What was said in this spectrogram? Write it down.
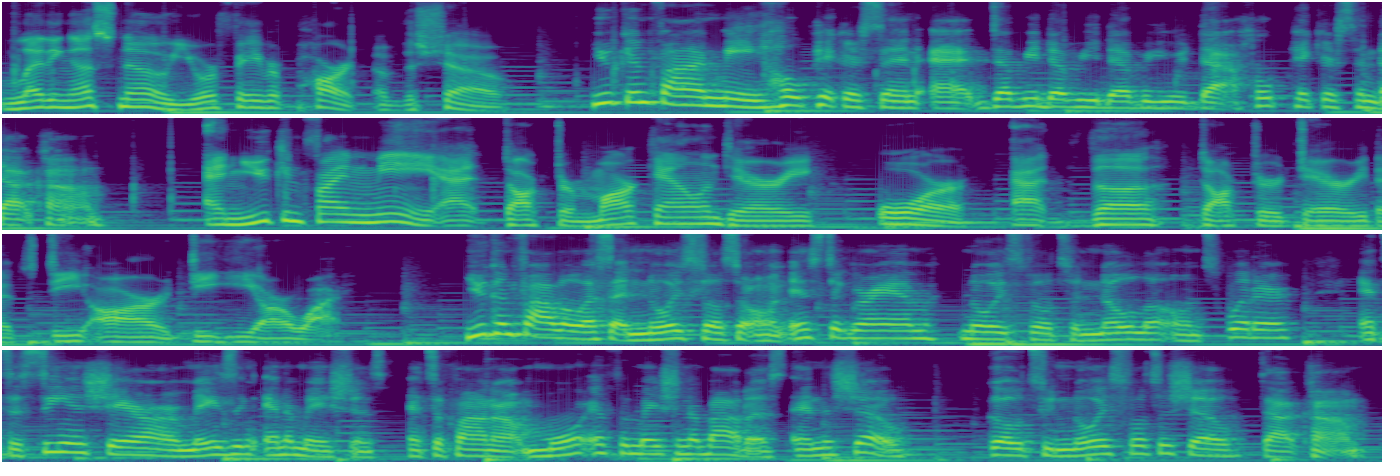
letting us know your favorite part of the show. You can find me, Hope Hickerson, at www.hopehickerson.com. And you can find me at Dr. Mark Allen Dery or at the Dr. Dery. That's D R D E R Y. You can follow us at Noise Filter on Instagram, Noise Filter NOLA on Twitter, and to see and share our amazing animations and to find out more information about us and the show, go to noisefiltershow.com.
